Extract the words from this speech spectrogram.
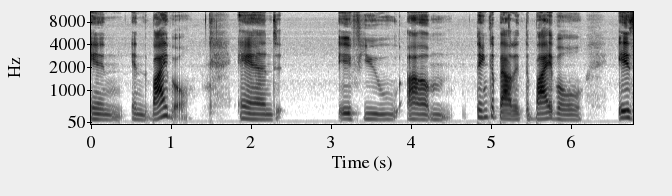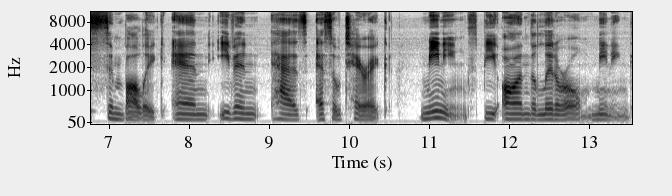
in in the Bible. And if you um, think about it, the Bible is symbolic and even has esoteric meanings beyond the literal meaning.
